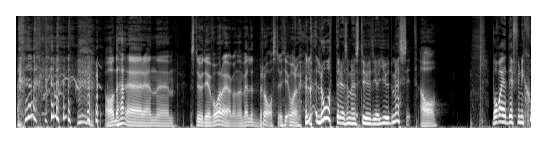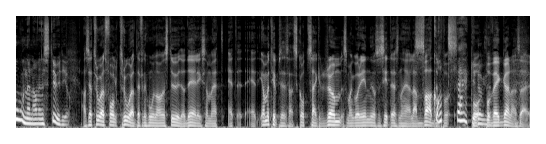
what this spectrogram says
ja, det här är en eh, studie i våra ögon. En väldigt bra studie i våra ögon. Låter det som en studio ljudmässigt? Ja. Vad är definitionen av en studio? Alltså jag tror att folk tror att definitionen av en studio det är liksom ett, ett, ett, ett ja men typ så här skottsäkert rum som man går in i och så sitter det såna här jävla vadd på, på, på väggarna så här.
